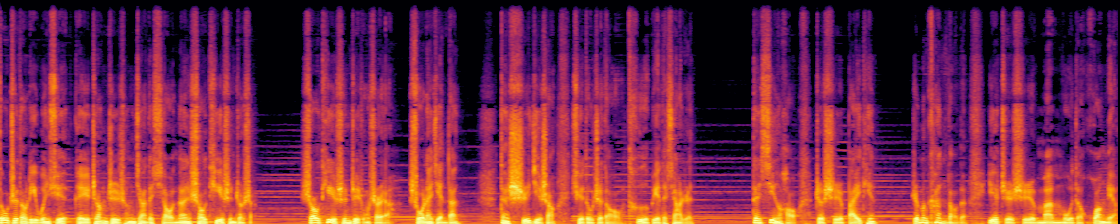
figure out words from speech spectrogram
都知道李文学给张志成家的小南烧替身这事儿。烧替身这种事儿啊，说来简单，但实际上却都知道特别的吓人。但幸好这是白天，人们看到的也只是满目的荒凉，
